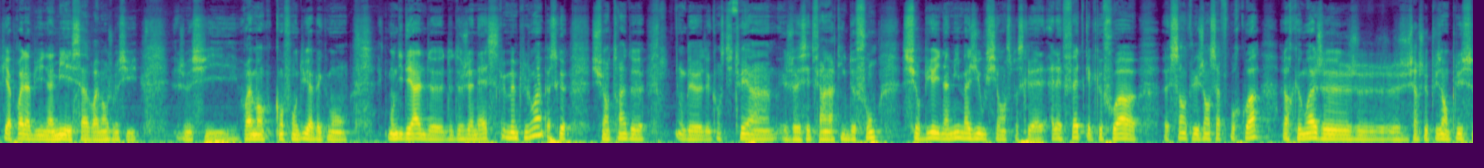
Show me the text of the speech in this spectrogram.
Puis après la biodynamie, et ça vraiment, je me suis, je me suis vraiment confondu avec mon, mon idéal de, jeunesse, même plus loin, parce que je suis en train de, de, constituer un. Je vais essayer de faire un article de fond sur biodynamie, magie ou science, parce qu'elle elle est faite quelquefois euh, sans que les gens savent pourquoi, alors que moi, je, cherche de plus en plus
